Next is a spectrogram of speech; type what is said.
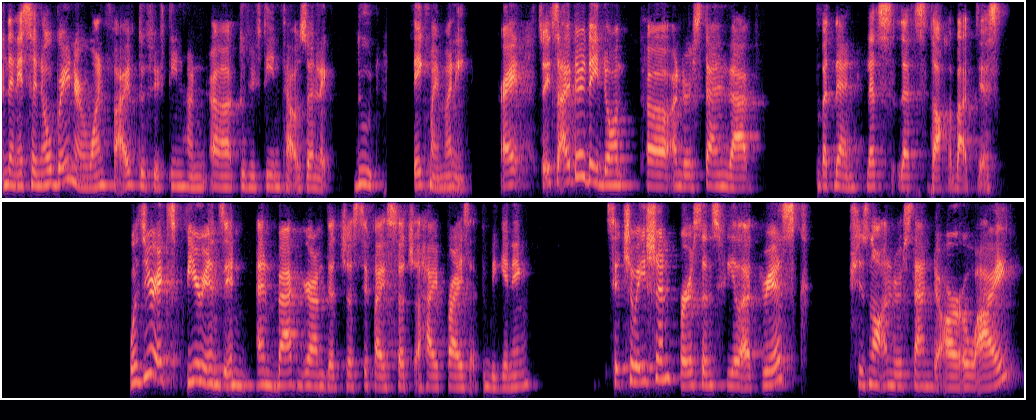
And then it's a no-brainer, one five to fifteen hundred uh, to fifteen thousand. Like, dude, take my money, right? So it's either they don't uh, understand that, but then let's let's talk about this. What's your experience in and background that justifies such a high price at the beginning? Situation, persons feel at risk. She's not understand the ROI.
